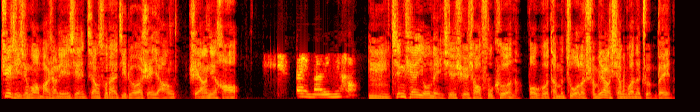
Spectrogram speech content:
具体情况马上连线江苏台记者沈阳。沈阳你好。哎，马林你好。嗯，今天有哪些学校复课呢？包括他们做了什么样相关的准备呢？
